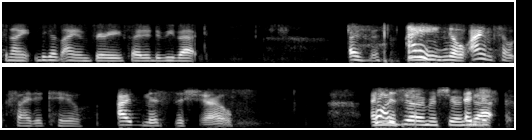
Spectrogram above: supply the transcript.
tonight because I am very excited to be back. I've missed I know. I am so excited too. I've missed this show. I miss, Bonjour, Monsieur I miss- Jacques.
